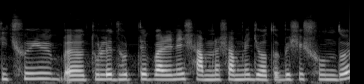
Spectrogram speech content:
কিছুই তুলে ধরতে পারিনি, সামনাসামনি যত বেশি সুন্দর।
